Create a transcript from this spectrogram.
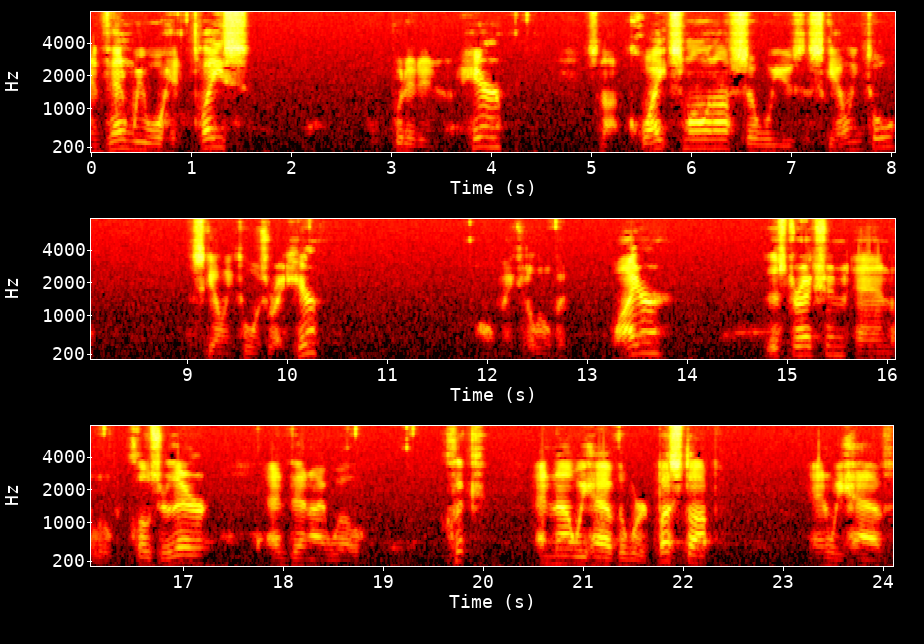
And then we will hit place, put it in here. It's not quite small enough, so we'll use the scaling tool. The scaling tool is right here. I'll make it a little bit wider this direction and a little bit closer there and then I will click and now we have the word bus stop and we have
